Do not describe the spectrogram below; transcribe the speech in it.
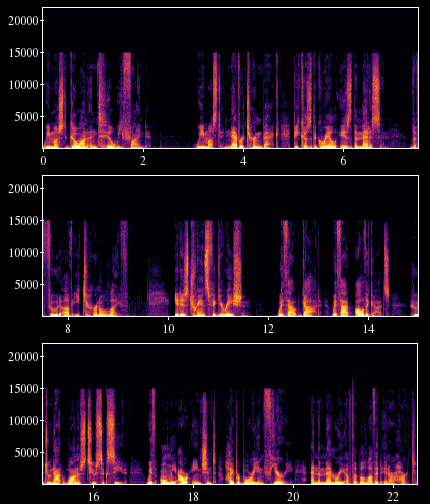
we must go on until we find it. We must never turn back because the Grail is the medicine, the food of eternal life. It is transfiguration. Without God, without all the gods, who do not want us to succeed, with only our ancient Hyperborean fury and the memory of the beloved in our heart,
